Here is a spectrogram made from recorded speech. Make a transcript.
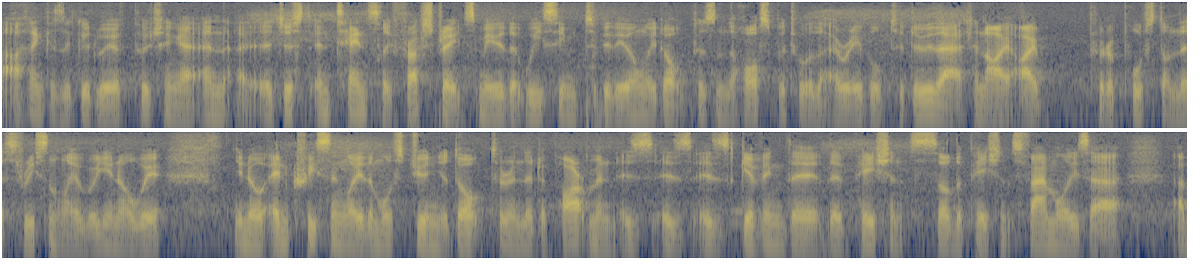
I think is a good way of putting it, and it just intensely frustrates me that we seem to be the only doctors in the hospital that are able to do that. And I, I put a post on this recently where you know we you know increasingly the most junior doctor in the department is is, is giving the, the patients or the patients' families a, a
